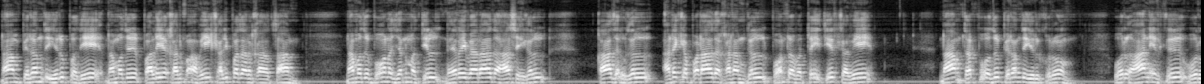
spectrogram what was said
நாம் பிறந்து இருப்பதே நமது பழைய கர்மாவை கழிப்பதற்காகத்தான். நமது போன ஜென்மத்தில் நிறைவேறாத ஆசைகள் காதல்கள் அடைக்கப்படாத கடன்கள் போன்றவற்றை தீர்க்கவே நாம் தற்போது பிறந்து இருக்கிறோம். ஒரு ஆணிற்கு ஒரு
